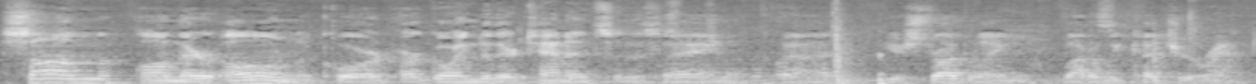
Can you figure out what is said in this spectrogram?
Some, on their own accord, are going to their tenants and saying, uh, "You're struggling. Why don't we cut your rent?"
